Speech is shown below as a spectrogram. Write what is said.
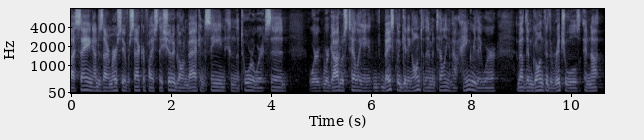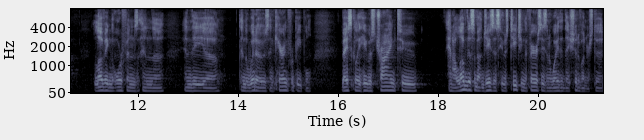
by saying, I desire mercy over sacrifice, they should have gone back and seen in the Torah where it said, where, where God was telling, basically getting on to them and telling them how angry they were about them going through the rituals and not loving the orphans and the, and the, uh, and the widows and caring for people. Basically, he was trying to, and I love this about Jesus, he was teaching the Pharisees in a way that they should have understood.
